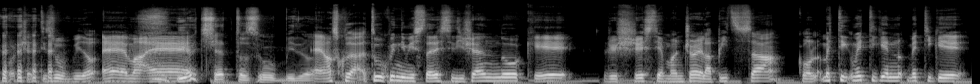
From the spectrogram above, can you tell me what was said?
Accetti subito? Eh, ma è... Io accetto subito. Eh, ma scusa, tu quindi mi staresti dicendo che riusciresti a mangiare la pizza con... Metti, metti che... Metti che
